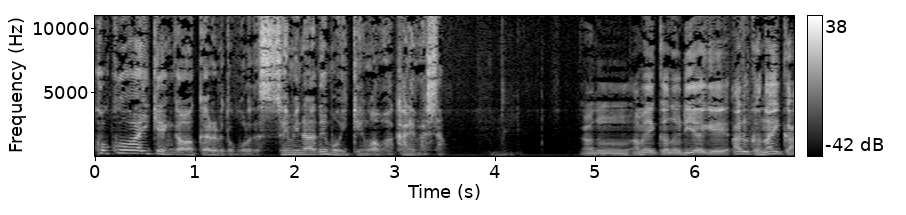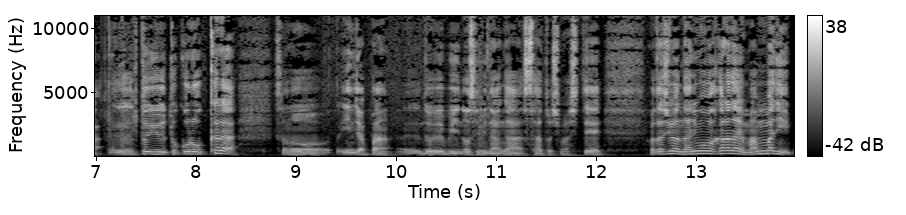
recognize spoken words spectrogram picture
ここは意見が分かれるところです。セミナーでも意見は分かれました。あの、アメリカの利上げあるかないか、というところから、その、インジャパン、土曜日のセミナーがスタートしまして、私は何もわからないまんまに、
